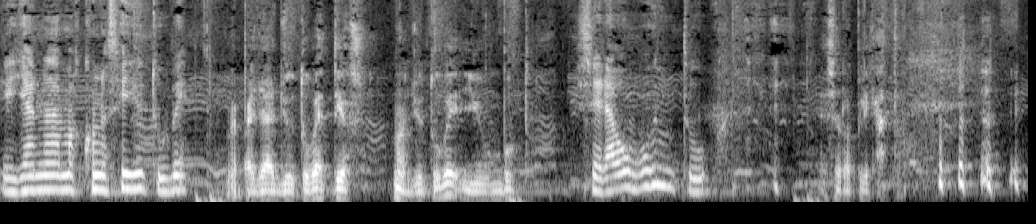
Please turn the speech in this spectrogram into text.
ella nada más conoce YouTube. Me para allá, YouTube es Dios. No, YouTube y un buto. Será Ubuntu. Eso lo explica todo.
